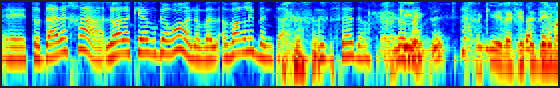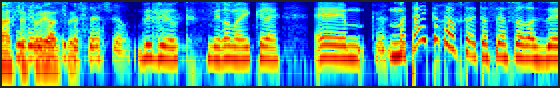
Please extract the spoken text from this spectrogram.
אה, תודה לך, לא על הכאב גרון, אבל עבר לי בינתיים, אני בסדר. חכי, חכי, לכי תדעי מה הספר יעשה. בדיוק, נראה מה יקרה. אה, כן. מתי כתבת את הספר הזה,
